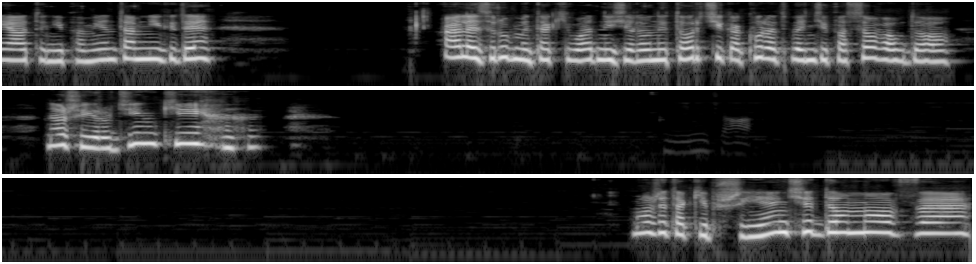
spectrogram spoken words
ja to nie pamiętam nigdy. Ale zróbmy taki ładny zielony torcik. Akurat będzie pasował do naszej rodzinki. Może takie przyjęcie domowe.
